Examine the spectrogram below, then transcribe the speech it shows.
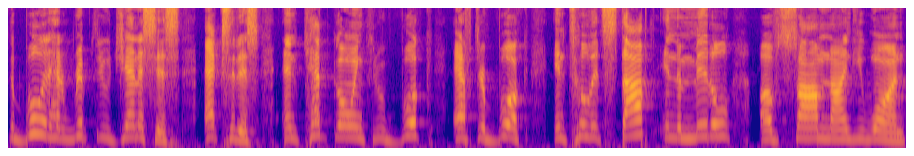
The bullet had ripped through Genesis, Exodus, and kept going through book after book until it stopped in the middle of Psalm 91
